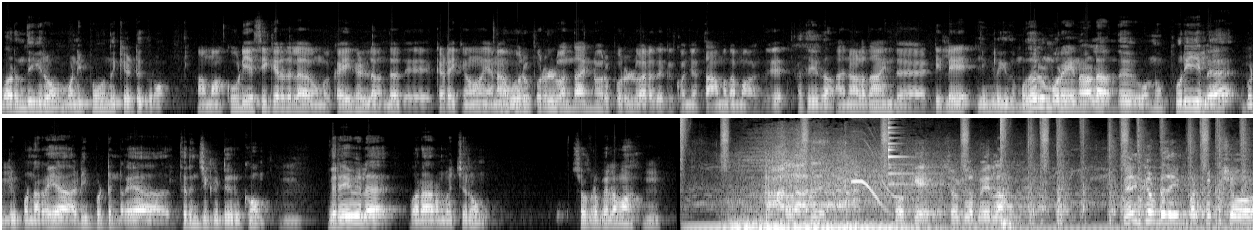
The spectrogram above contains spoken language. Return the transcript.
வருந்துகிறோம் மன்னிப்பும் வந்து கேட்டுக்கிறோம். ஆமா கூடிய சீக்கிரத்துல உங்க கைகள்ல வந்து அது கிடைக்கும். ஏன்னா. ஒரு பொருள் வந்தா இன்னொரு பொருள் வர்றதுக்கு கொஞ்சம் தாமதமாகுது. அதேதான். அதனாலதான் இந்த டிலே எங்களுக்கு இது முதல் முறையினால வந்து ஒன்றும் புரியல. பட் இப்போ நிறைய அடிபட்டு நிறைய தெரிஞ்சுக்கிட்டு இருக்கோம். விரைவில் வர ஆரம்பிச்சிரும். ஷோக்கில் போயிடலாமா? ம். ஓகே ஷோக்கில் போயிடலாம். Welcome to the imperfect show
